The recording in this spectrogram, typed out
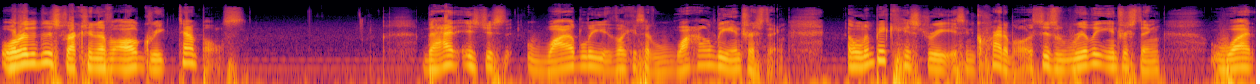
ordered the destruction of all Greek temples. That is just wildly, like I said, wildly interesting. Olympic history is incredible. It's just really interesting what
